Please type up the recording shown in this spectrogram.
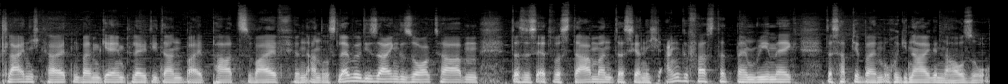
Kleinigkeiten beim Gameplay, die dann bei Part 2 für ein anderes Leveldesign gesorgt haben. Das ist etwas da man das ja nicht angefasst hat beim Remake. Das habt ihr beim Original genauso.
